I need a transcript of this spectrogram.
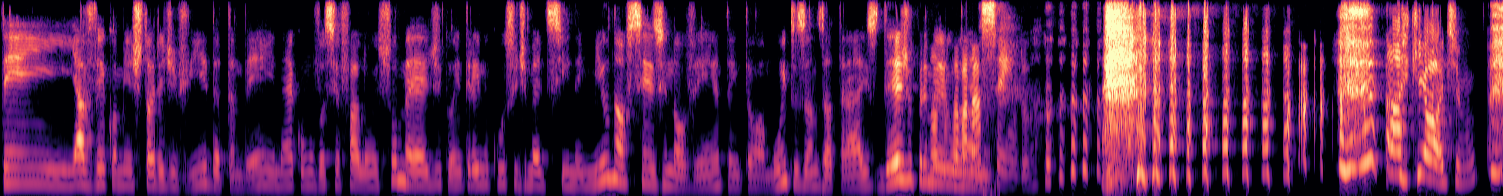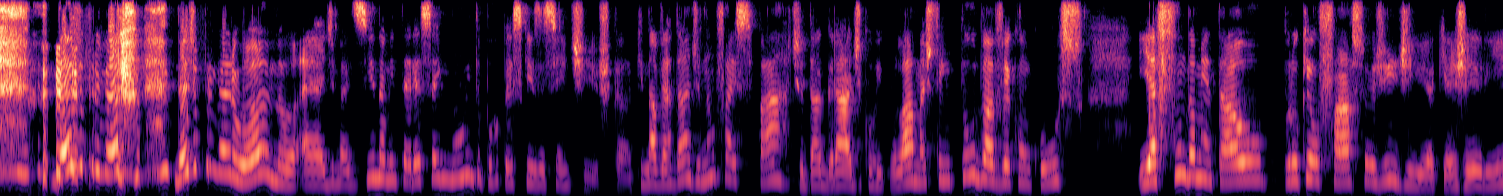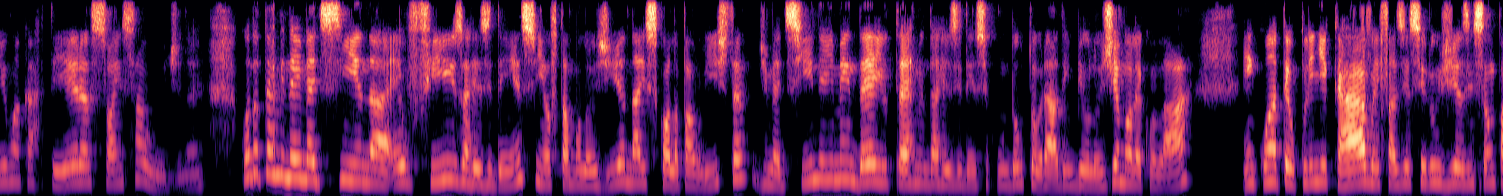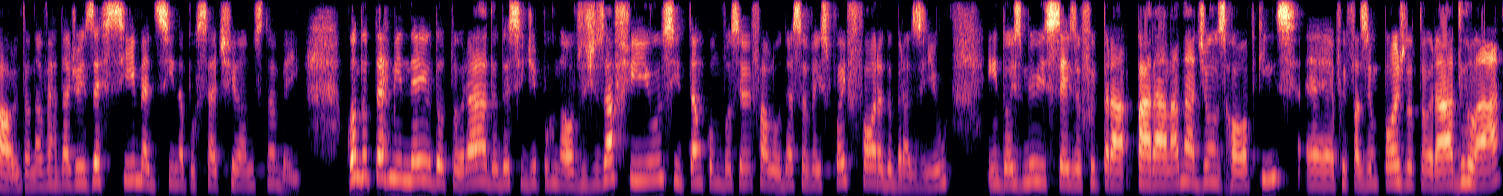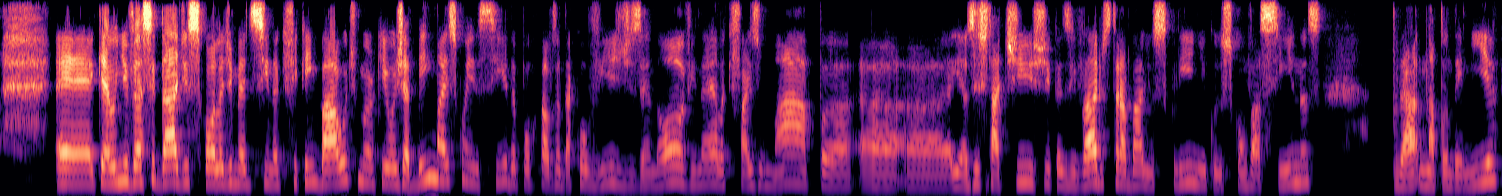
tem a ver com a minha história de vida também, né? Como você falou, eu sou médico, eu entrei no curso de medicina em 1990, então há muitos anos atrás, desde o primeiro Nossa, eu ano. nascendo. Ai, que ótimo! Desde o primeiro, desde o primeiro ano é, de medicina, eu me interessei muito por pesquisa científica, que na verdade não faz parte da grade curricular, mas tem tudo a ver com o curso e é fundamental para o que eu faço hoje em dia, que é gerir uma carteira só em saúde. Né? Quando eu terminei medicina, eu fiz a residência em oftalmologia na Escola Paulista de Medicina e emendei o término da residência com doutorado em biologia molecular enquanto eu clinicava e fazia cirurgias em São Paulo. Então, na verdade, eu exerci medicina por sete anos também. Quando eu terminei o doutorado, eu decidi por novos desafios. Então, como você falou, dessa vez foi fora do Brasil. Em 2006, eu fui para parar lá na Johns Hopkins, é, fui fazer um pós-doutorado lá é, que é a Universidade Escola de Medicina que fica em Baltimore, que hoje é bem mais conhecida por causa da Covid-19, né? ela que faz o mapa a, a, e as estatísticas e vários trabalhos clínicos com vacinas pra, na pandemia.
